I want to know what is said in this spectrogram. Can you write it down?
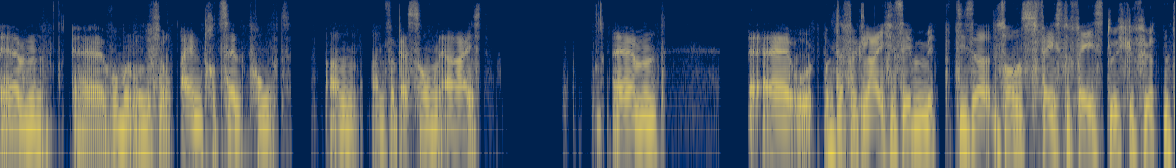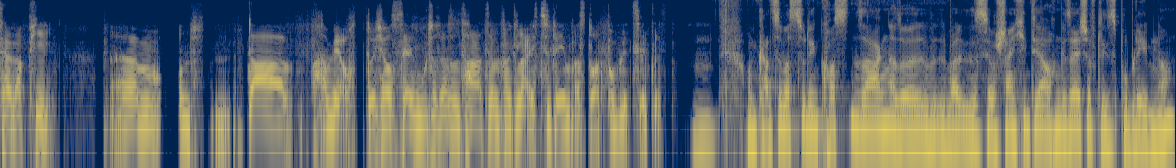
ähm, äh, wo man ungefähr einen Prozentpunkt an, an Verbesserungen erreicht. Ähm, äh, und der Vergleich ist eben mit dieser sonst face-to-face -face durchgeführten Therapie. Ähm, und da haben wir auch durchaus sehr gute Resultate im Vergleich zu dem, was dort publiziert ist. Hm. Und kannst du was zu den Kosten sagen? Also, weil das ist ja wahrscheinlich hinterher auch ein gesellschaftliches Problem, ne?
